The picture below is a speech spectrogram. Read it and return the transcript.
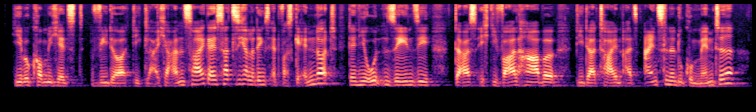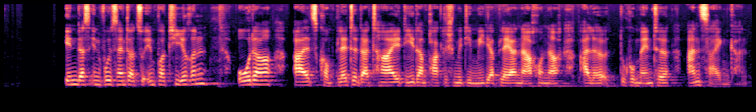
Hier bekomme ich jetzt wieder die gleiche Anzeige. Es hat sich allerdings etwas geändert, denn hier unten sehen Sie, dass ich die Wahl habe, die Dateien als einzelne Dokumente in das Infocenter zu importieren oder als komplette Datei, die dann praktisch mit dem Media Player nach und nach alle Dokumente anzeigen kann.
